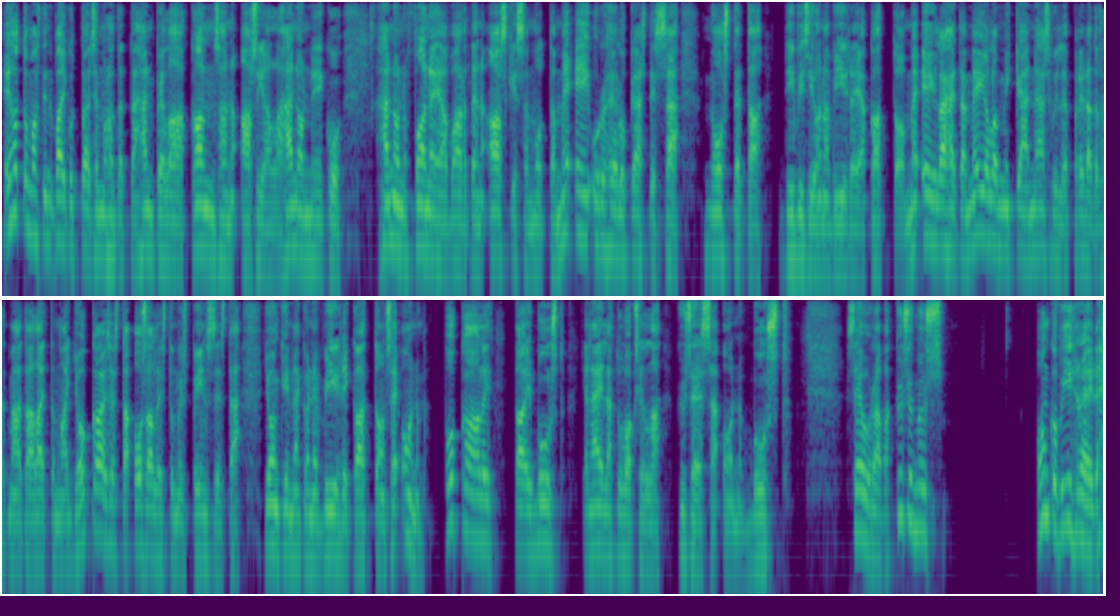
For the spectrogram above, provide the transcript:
ehdottomasti vaikuttaa semmoiselta, että hän pelaa kansan asialla. Hän on niinku, hän on faneja varten askissa, mutta me ei urheilukästissä nosteta divisiona viirejä kattoon. Me ei lähetä, me ei olla mikään Nashville Predators, että me aletaan laittamaan jokaisesta osallistumispinssistä jonkinnäköinen viiri kattoon. Se on pokaali tai boost, ja näillä tuloksilla kyseessä on boost. Seuraava kysymys. Onko vihreiden...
